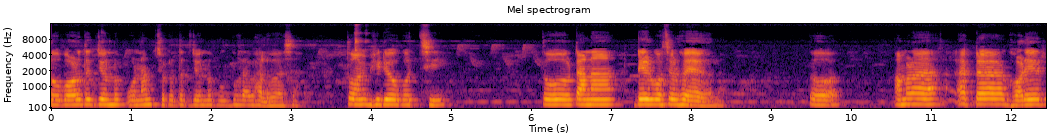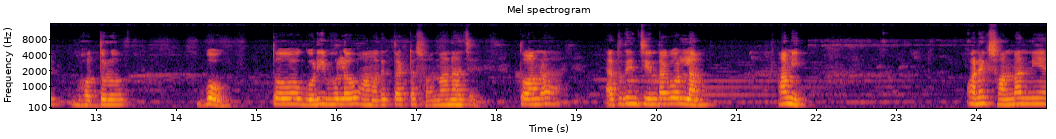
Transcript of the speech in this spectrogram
তো বড়দের জন্য প্রণাম, ছোটদের জন্য বুক ভরা ভালোবাসা। তো আমি ভিডিও করছি। তো টানা দেড় বছর হয়ে গেল। তো আমরা একটা ঘরের ভদ্র বউ। তো গরিব হলেও আমাদের তো একটা সম্মান আছে। তো আমরা এতদিন চিন্তা করলাম, আমি অনেক সম্মান নিয়ে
